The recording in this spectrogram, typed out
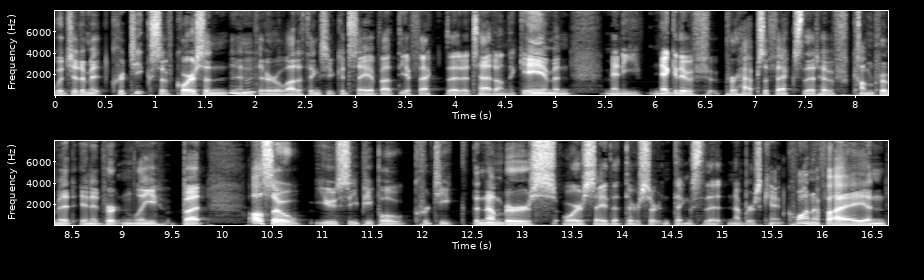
legitimate critiques, of course, and, and there are a lot of things you could say about the effect that it's had on the game and many negative, perhaps, effects that have come from it inadvertently. But also, you see people critique the numbers or say that there are certain things that numbers can't quantify, and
